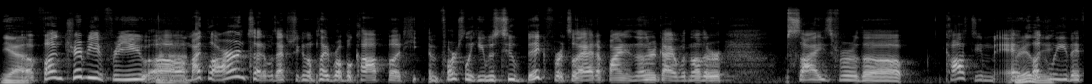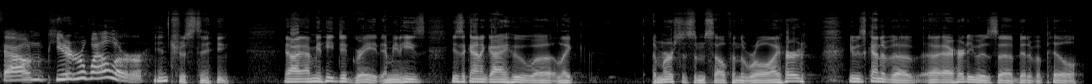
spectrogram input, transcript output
yeah, A fun trivia for you. Uh, Uh-huh. Michael Ironside was actually going to play RoboCop, but he, unfortunately he was too big for it, so they had to find another guy with another size for the costume. And Really? luckily, they found Peter Weller. Interesting. Yeah, I mean, he did great. I mean, he's he's the kind of guy who uh, like immerses himself in the role. I heard he was kind of a. I heard he was a bit of a pill.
